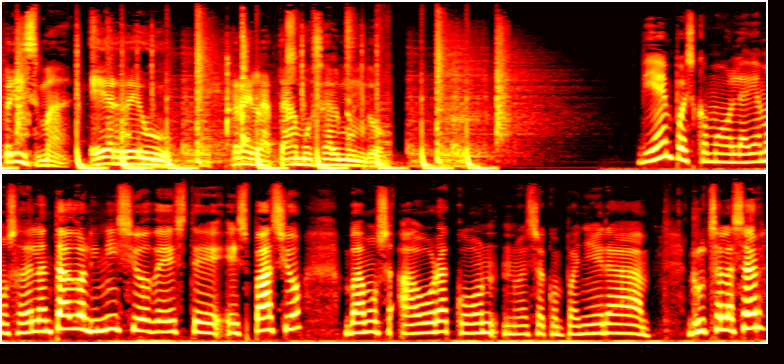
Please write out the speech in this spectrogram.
Prisma RU. Relatamos al mundo. Bien, pues como le habíamos adelantado al inicio de este espacio, vamos ahora con nuestra compañera Ruth Salazar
